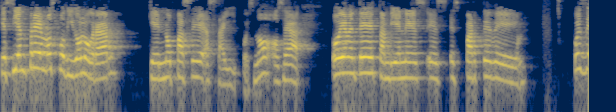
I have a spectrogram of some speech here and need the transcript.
que siempre hemos podido lograr que no pase hasta ahí, pues, ¿no? O sea, obviamente también es, es, es parte de, pues, de,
